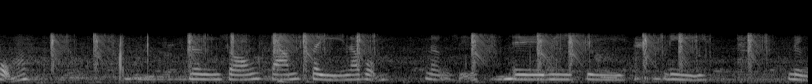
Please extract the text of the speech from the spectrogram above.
ผมหนึ่งสองสามสี่นะผมหนึ่งสี่ A B C D หนึ่ง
